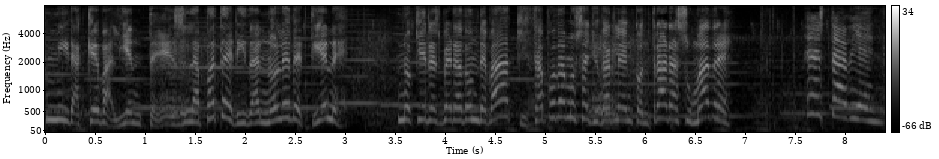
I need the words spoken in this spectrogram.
Mira qué valiente es. La pata herida no le detiene. ¿No quieres ver a dónde va? Quizá podamos ayudarle a encontrar a su madre. Está bien.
